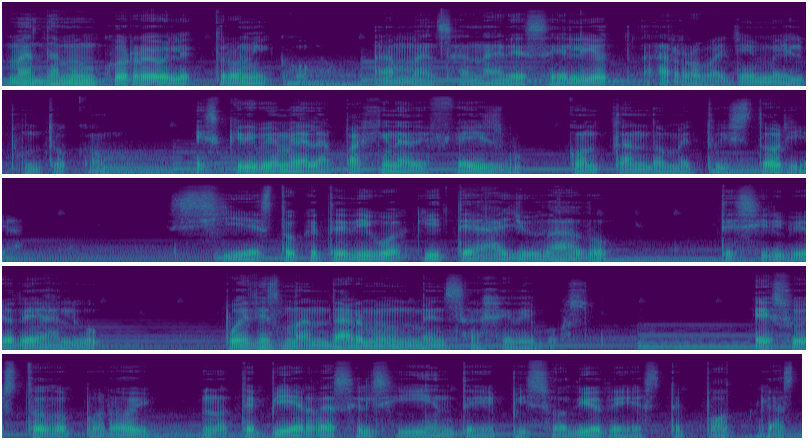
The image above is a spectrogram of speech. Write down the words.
Mándame un correo electrónico a manzanareseliot.com. Escríbeme a la página de Facebook contándome tu historia. Si esto que te digo aquí te ha ayudado, te sirvió de algo, puedes mandarme un mensaje de voz. Eso es todo por hoy. No te pierdas el siguiente episodio de este podcast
